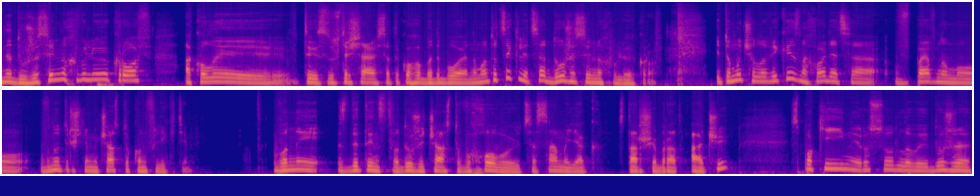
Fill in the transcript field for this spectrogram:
не дуже сильно хвилює кров. А коли ти зустрічаєшся такого бедбоя на мотоциклі, це дуже сильно хвилює кров. І тому чоловіки знаходяться в певному внутрішньому часто конфлікті вони з дитинства дуже часто виховуються саме як старший брат Ачі, спокійний, розсудливий, дуже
